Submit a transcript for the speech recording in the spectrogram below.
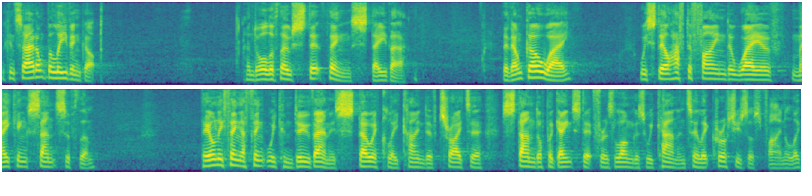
We can say, I don't believe in God. And all of those st- things stay there. They don't go away. We still have to find a way of making sense of them. The only thing I think we can do then is stoically kind of try to stand up against it for as long as we can until it crushes us finally.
